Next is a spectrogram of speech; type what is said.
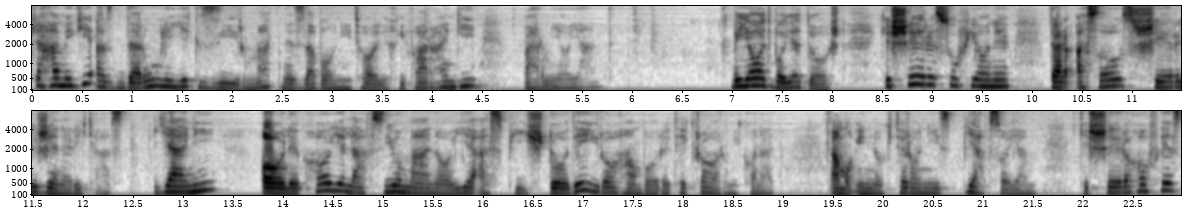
که همگی از درون یک زیر متن زبانی تاریخی فرهنگی برمیآیند. به یاد باید داشت که شعر صوفیانه در اساس شعر ژنریک است یعنی قالب های لفظی و معنایی از پیش داده ای را همواره تکرار می کند اما این نکته را نیز بیافزایم که شعر حافظ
